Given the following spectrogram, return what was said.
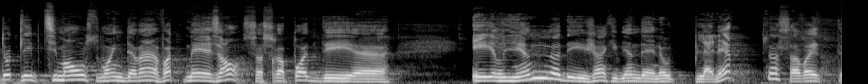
tous les petits monstres vont être devant votre maison. Ce ne sera pas des euh, aliens, des gens qui viennent d'une autre planète. Ça va être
